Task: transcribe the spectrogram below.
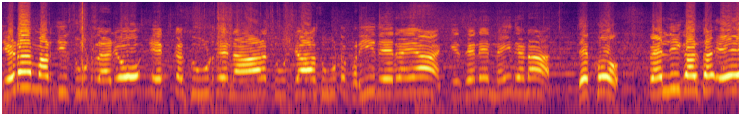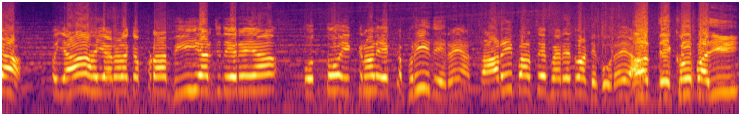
ਜਿਹੜਾ ਮਰਜ਼ੀ ਸੂਟ ਲੈ ਜਾਓ ਇੱਕ ਸੂਟ ਦੇ ਨਾਲ ਦੂਜਾ ਸੂਟ ਫ੍ਰੀ ਦੇ ਰਹੇ ਆ ਕਿਸੇ ਨੇ ਨਹੀਂ ਦੇਣਾ। ਦੇਖੋ ਪਹਿਲੀ ਗੱਲ ਤਾਂ ਇਹ ਆ 50000 ਵਾਲਾ ਕੱਪੜਾ 20000 ਚ ਦੇ ਰਹੇ ਆ ਉਤੋਂ ਇੱਕ ਨਾਲ ਇੱਕ ਫ੍ਰੀ ਦੇ ਰਹੇ ਆ। ਸਾਰੇ ਪਾਸੇ ਫਾਇਦੇ ਤੁਹਾਡੇ ਹੋ ਰਹੇ ਆ। ਆਹ ਦੇਖੋ ਭਾਜੀ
